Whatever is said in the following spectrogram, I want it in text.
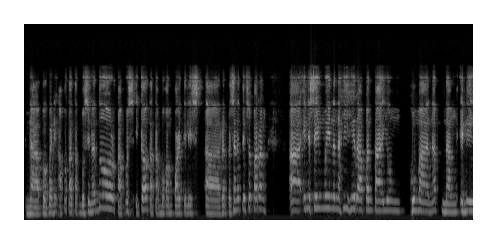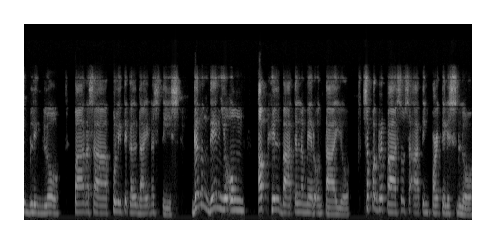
na pwedeng ako tatakbo senador tapos ikaw tatakbo kang party list ah, representative so parang ah, in the same way na nahihirapan tayong humanap ng enabling law para sa political dynasties ganun din yung uphill battle na meron tayo sa pagrepaso sa ating party list law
